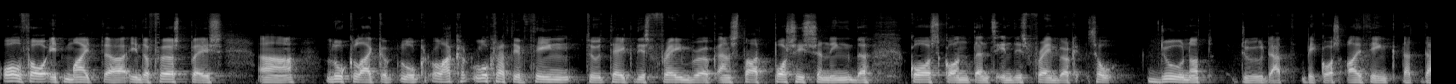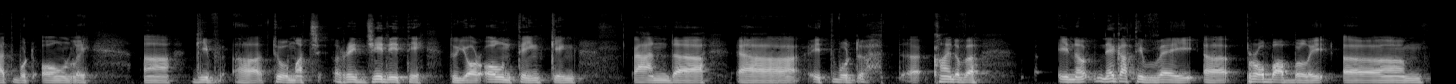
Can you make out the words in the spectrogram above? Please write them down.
although it might uh, in the first place uh, look like a lucrative thing to take this framework and start positioning the course contents in this framework. So do not do that because I think that that would only uh, give uh, too much rigidity to your own thinking and uh, uh it would uh, kind of a in a negative way uh, probably um,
